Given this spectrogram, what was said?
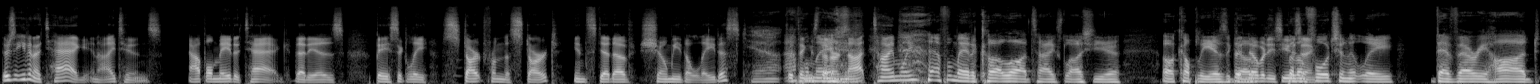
there's even a tag in iTunes. Apple made a tag that is basically start from the start instead of show me the latest Yeah, for Apple things made- that are not timely. Apple made a lot of tags last year, a couple of years ago. That nobody's But using. unfortunately, they're very hard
